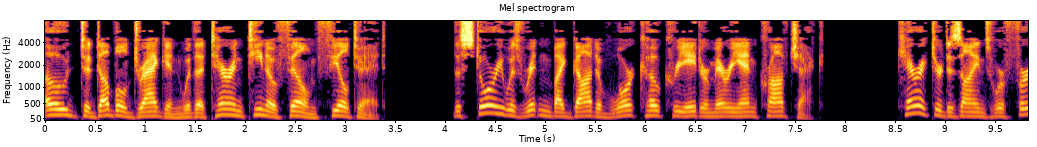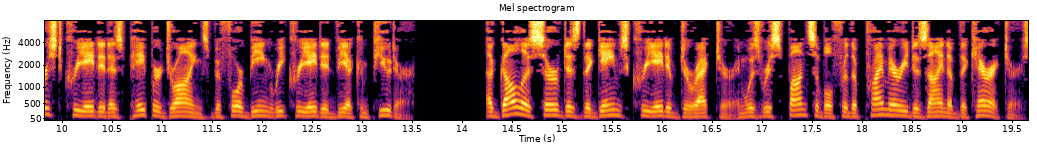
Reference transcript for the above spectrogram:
ode to Double Dragon with a Tarantino film feel to it. The story was written by God of War co-creator Marianne Krawczyk. Character designs were first created as paper drawings before being recreated via computer. Agala served as the game's creative director and was responsible for the primary design of the characters.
